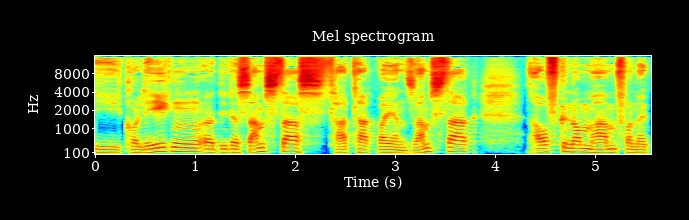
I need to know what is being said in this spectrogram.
die Kollegen, äh, die das Samstags, Tattag war ja ein Samstag, aufgenommen haben, von der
